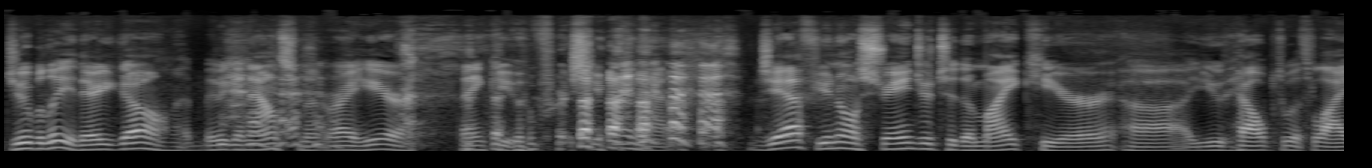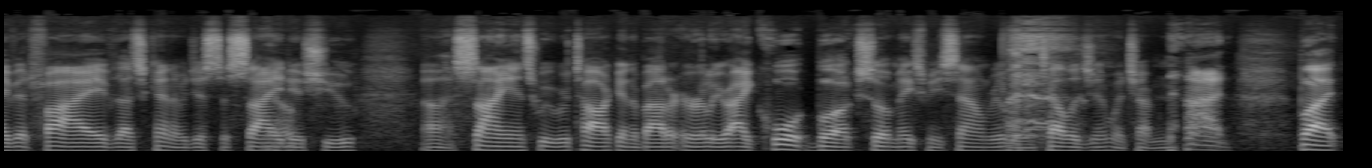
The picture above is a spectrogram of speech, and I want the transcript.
Jubilee, there you go, a big announcement right here. Thank you for sharing that. Jeff, you're no stranger to the mic here. Uh, you helped with Live at Five. That's kind of just a side Yep. issue. Uh, science. We were talking about it earlier. I quote books, so it makes me sound really intelligent, which I'm not. But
